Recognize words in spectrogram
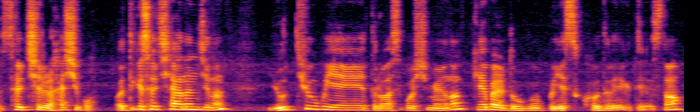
설치를 하시고 어떻게 설치하는지는 유튜브에 들어와서 보시면은 개발 도구 VS Code에 대해서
